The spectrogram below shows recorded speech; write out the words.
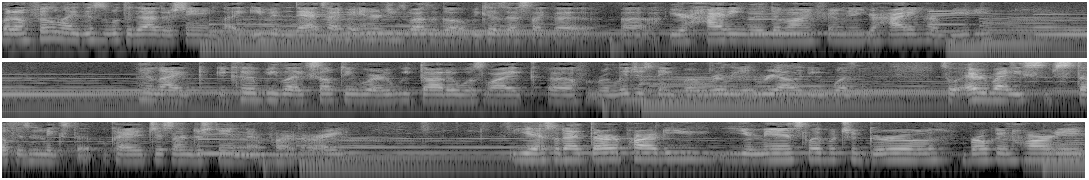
But I'm feeling like this is what the gods are saying. Like even that type of energy is about to go because that's like a, a you're hiding the divine feminine. You're hiding her beauty. And like it could be like something where we thought it was like a religious thing, but really in reality it wasn't. So everybody's stuff is mixed up. Okay, just understand that part. All right yeah, so that third party, your man slept with your girl, broken hearted,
